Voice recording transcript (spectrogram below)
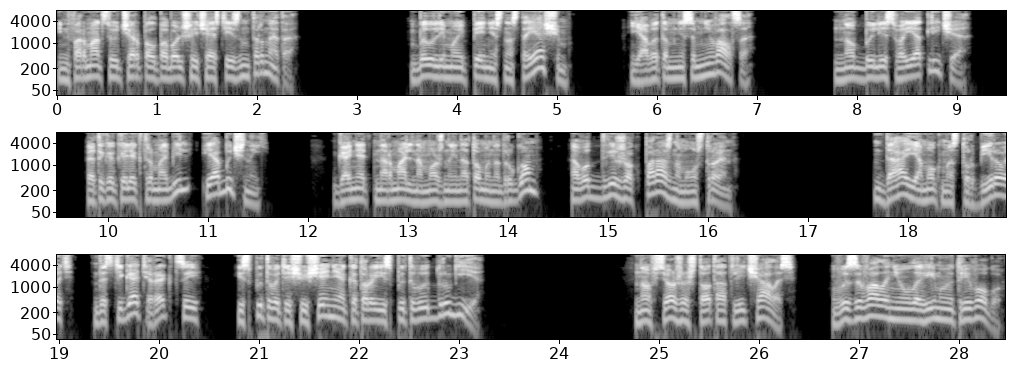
Информацию черпал по большей части из интернета. Был ли мой пенис настоящим? Я в этом не сомневался. Но были свои отличия. Это как электромобиль и обычный. Гонять нормально можно и на том, и на другом, а вот движок по-разному устроен. Да, я мог мастурбировать, достигать эрекции, испытывать ощущения, которые испытывают другие. Но все же что-то отличалось, вызывало неуловимую тревогу.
